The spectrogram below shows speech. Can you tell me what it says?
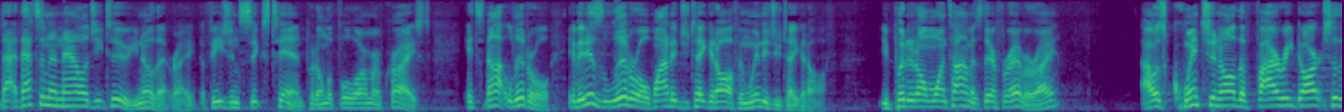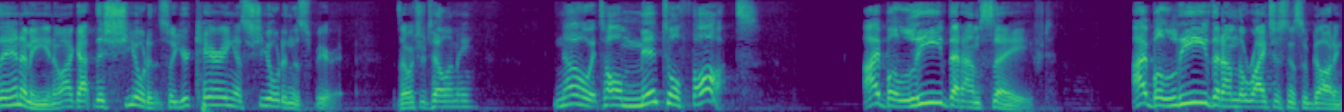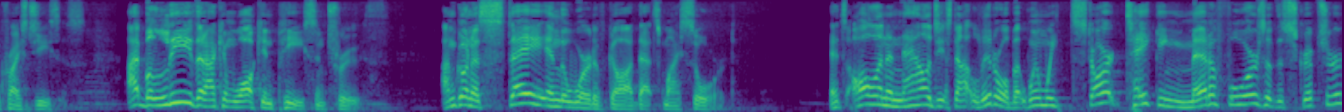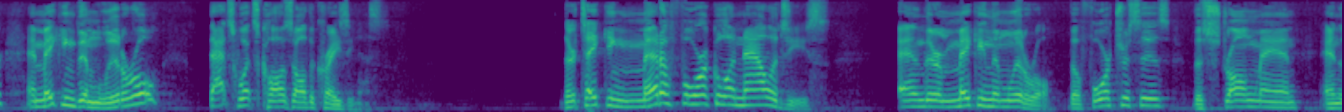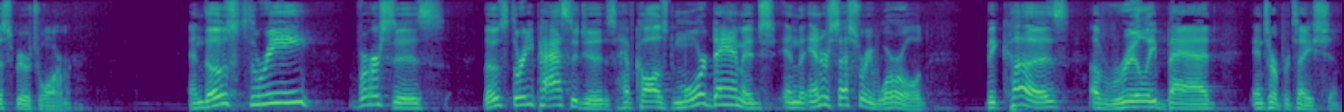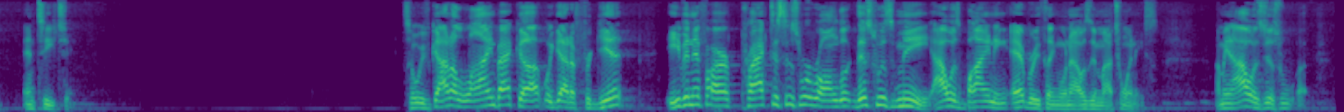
that, that's an analogy too. You know that, right? Ephesians 6:10, put on the full armor of Christ. It's not literal. If it is literal, why did you take it off and when did you take it off? You put it on one time, it's there forever, right? I was quenching all the fiery darts of the enemy. You know, I got this shield. So you're carrying a shield in the spirit. Is that what you're telling me? No, it's all mental thoughts. I believe that I'm saved. I believe that I'm the righteousness of God in Christ Jesus. I believe that I can walk in peace and truth. I'm going to stay in the Word of God. That's my sword. It's all an analogy, it's not literal. But when we start taking metaphors of the scripture and making them literal, that's what's caused all the craziness. They're taking metaphorical analogies and they're making them literal. The fortresses, the strong man, and the spiritual armor. And those three verses, those three passages have caused more damage in the intercessory world because of really bad interpretation and teaching. So we've got to line back up. We've got to forget, even if our practices were wrong. Look, this was me. I was binding everything when I was in my 20s. I mean, I was just,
